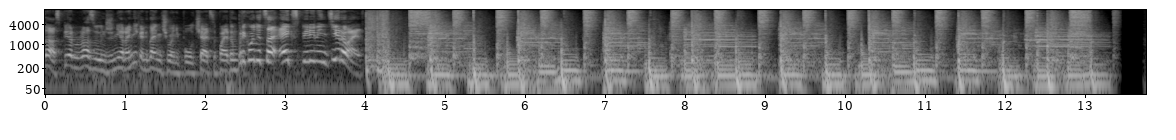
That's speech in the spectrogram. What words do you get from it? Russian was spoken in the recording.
Да, с первого раза у инженера никогда ничего не получается, поэтому приходится экспериментировать.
